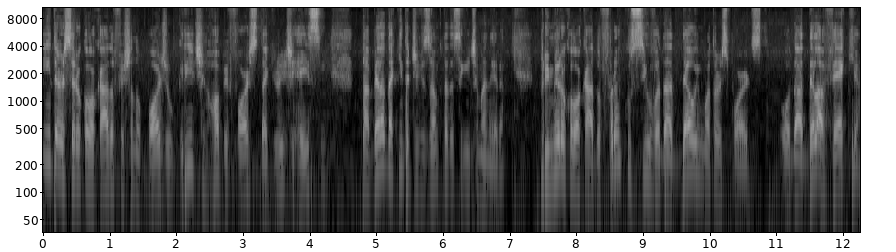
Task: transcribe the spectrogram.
E em terceiro colocado, fechando o pódio, Grid Hobby Force, da Grid Racing. Tabela da quinta divisão que está da seguinte maneira. Primeiro colocado, Franco Silva, da Dell Motorsports, ou da Della Vecchia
